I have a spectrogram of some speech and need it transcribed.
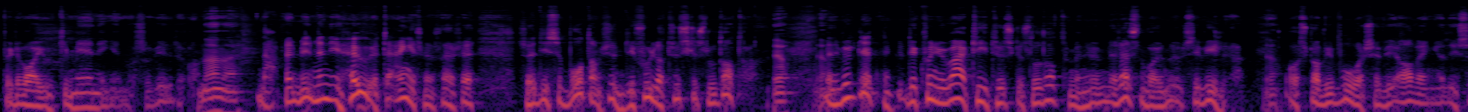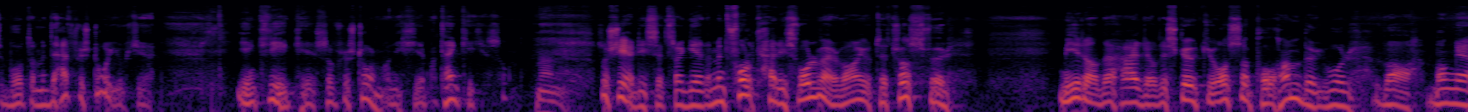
For det var jo ikke meningen, osv. Nei, nei. Nei, men, men, men i hodet til engelskmenn så, så er disse båtene synes de er fulle av tyske soldater. Ja, ja. Men i virkeligheten, det kunne jo være ti tyske soldater, men resten var jo sivile. Ja. Og skal vi bo her, så er vi avhengig av disse båtene. Men det her forstår jo ikke I en krig så forstår man ikke. Man tenker ikke sånn. Nei, nei. Så skjer disse tragediene. Men folk her i Svolvær var jo til tross for Mira det her, og det skjøt jo også på Hamburg, hvor var mange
